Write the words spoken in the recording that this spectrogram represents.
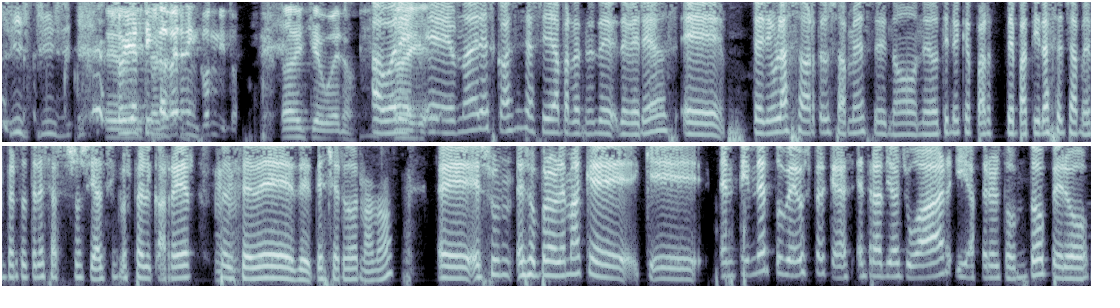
Sí, sí, sí. soy Eh, el Tigla Verde incógnito. Ay, qué bueno. A veure, Ai. eh, una de les coses, així ja parlant de, de veres, eh, teniu la sort, els homes, de no, de no tenir que de patir assetjament per totes les xarxes socials, inclús pel carrer, pel fet de, de, de ser dona, no? Eh, és, un, és un problema que, que en Tinder tu veus perquè has entrat jo a jugar i a fer el tonto, però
